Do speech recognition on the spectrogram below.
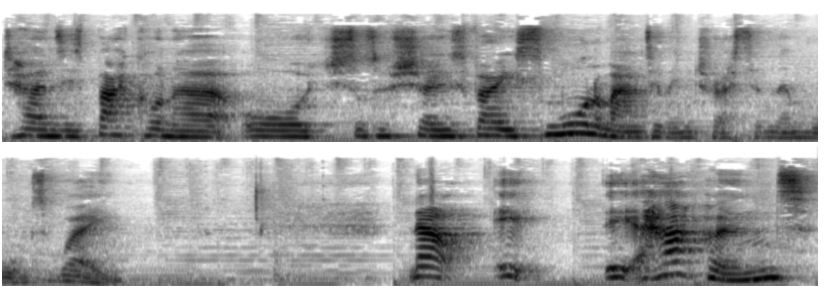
turns his back on her or sort of shows very small amount of interest and then walks away. Now, it it happened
